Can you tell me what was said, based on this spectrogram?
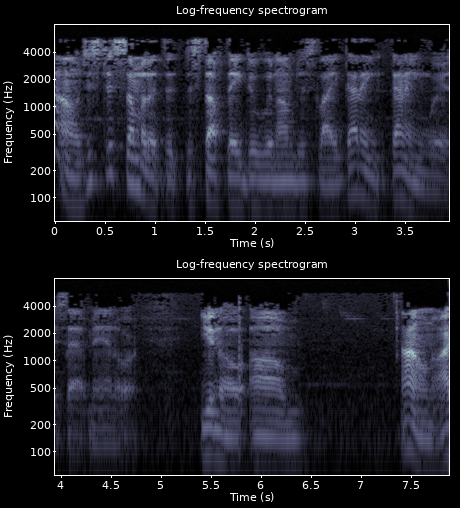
I don't know, just just some of the, the, the stuff they do, and I'm just like, that ain't that ain't where it's at, man. Or, you know, um, I don't know. I,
